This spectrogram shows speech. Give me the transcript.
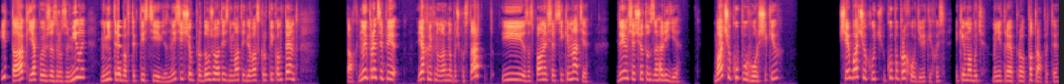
І так, як ви вже зрозуміли, мені треба втекти з цієї в'язниці, щоб продовжувати знімати для вас крутий контент. Так, ну і в принципі, я клікнув на кнопочку старт і заспавнився в цій кімнаті. Дивимося, що тут взагалі є. Бачу купу горщиків. Ще бачу купу проходів якихось, які, мабуть, мені треба потрапити.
